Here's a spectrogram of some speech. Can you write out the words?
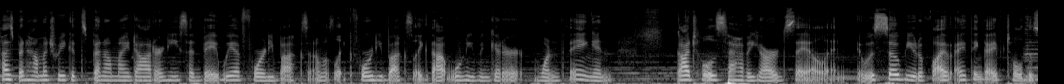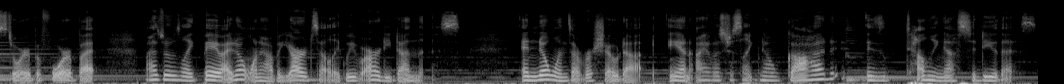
husband how much we could spend on my daughter, and he said, Babe, we have 40 bucks. And I was like, 40 bucks? Like, that won't even get her one thing. And God told us to have a yard sale, and it was so beautiful. I, I think I've told this story before, but my husband was like, Babe, I don't want to have a yard sale. Like, we've already done this. And no one's ever showed up. And I was just like, No, God is telling us to do this.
